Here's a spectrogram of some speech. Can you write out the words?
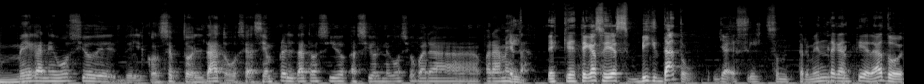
mega negocio del concepto del dato. O sea, siempre el dato ha sido, ha sido el negocio para, para Meta. es que en este caso ya es Big Data. Ya es, son tremenda cantidad de datos.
